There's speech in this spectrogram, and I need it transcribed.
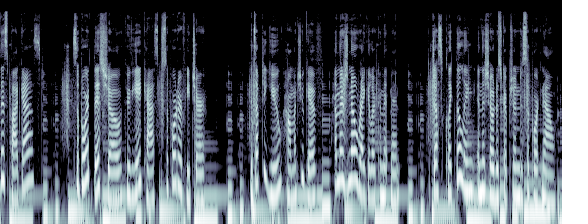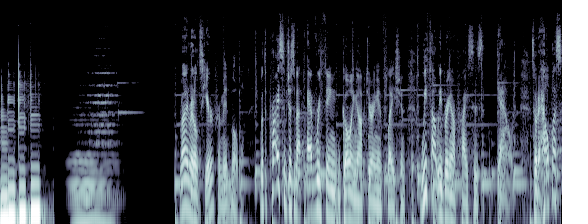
this podcast? Support this show through the ACAST supporter feature. It's up to you how much you give, and there's no regular commitment. Just click the link in the show description to support now. Ryan Reynolds here from Mint Mobile. With the price of just about everything going up during inflation, we thought we'd bring our prices down. So to help us,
